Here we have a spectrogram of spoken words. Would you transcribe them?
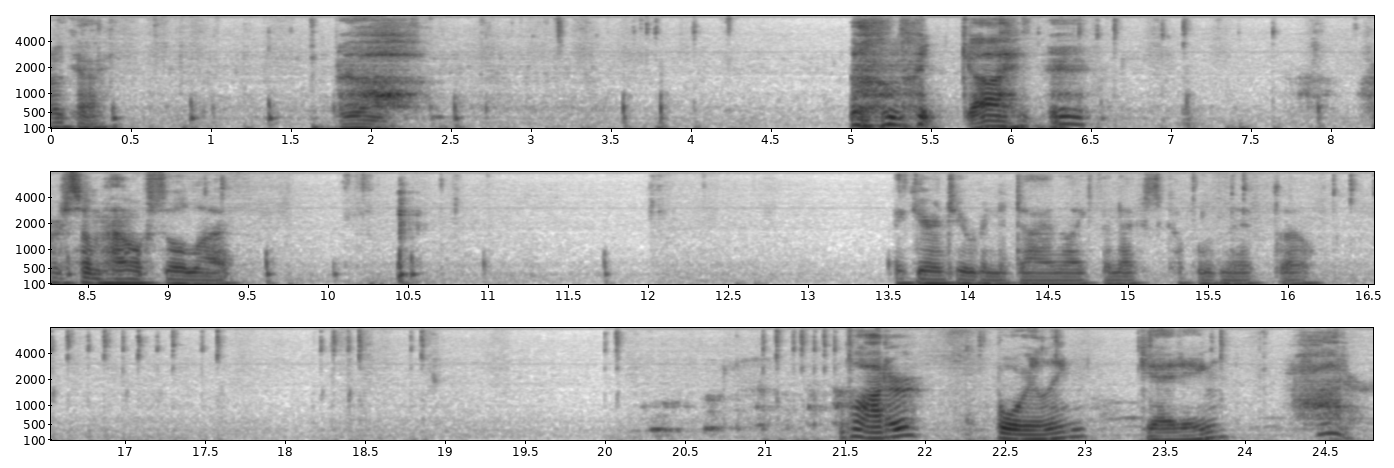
Okay. Ugh. Oh my god. We're somehow still alive. I guarantee we're gonna die in like the next couple of minutes though. Water boiling, getting hotter.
